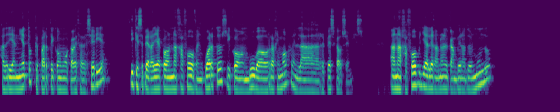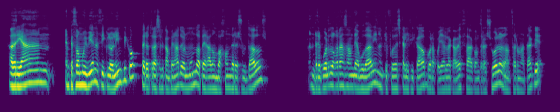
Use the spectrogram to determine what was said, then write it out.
Adrián Nieto, que parte como cabeza de serie. y que se pegaría con Najafov en cuartos y con Buba o Rajimov en la repesca o semis. A Najafov ya le ganó en el Campeonato del Mundo. Adrián empezó muy bien el ciclo olímpico, pero tras el Campeonato del Mundo ha pegado un bajón de resultados. Recuerdo el Grand Slam de Abu Dhabi en el que fue descalificado por apoyar la cabeza contra el suelo, lanzar un ataque.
